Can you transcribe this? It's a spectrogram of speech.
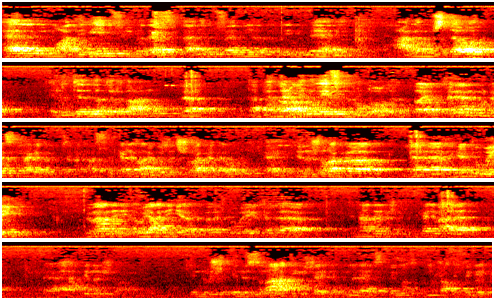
هل المعلمين في مدارس التعليم الفني والتدريب المهني على مستوى اللي تقدر ترضى عنه؟ لا. هتعملوا إيه في الموضوع ده؟ طيب خلينا نقول بس حاجة طب أنا بس نتكلم على جزء الشراكة الأول. أيوة. لأن الشراكة لها هي جويه بمعنى إيه؟ أو يعني هي بلاش جويه خلاها إحنا عندنا مش بنتكلم على آه، حاجتين من الشراكة. انه ش- إن الصناعة تيجي تشاركنا في المدارس في مصر في المشروعات الانتاجيه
